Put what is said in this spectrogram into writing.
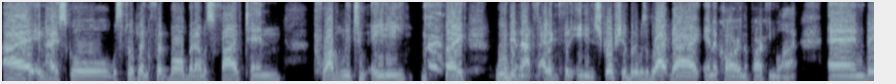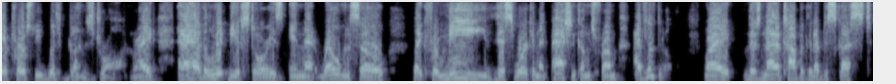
I in high school was still playing football, but I was 5'10, probably 280. like we did not, I didn't fit any description, but it was a black guy in a car in the parking lot. And they approached me with guns drawn, right? And I have a litany of stories in that realm. And so, like for me, this work and that passion comes from I've lived it all right? There's not a topic that I've discussed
